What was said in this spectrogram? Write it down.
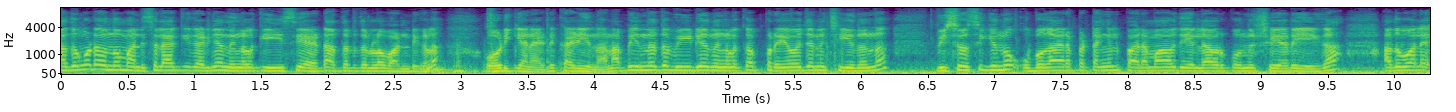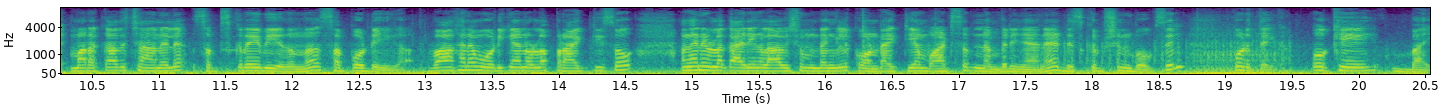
അതും കൂടെ ഒന്ന് മനസ്സിലാക്കി കഴിഞ്ഞാൽ നിങ്ങൾക്ക് ഈസി ആയിട്ട് അത്തരത്തിലുള്ള വണ്ടികൾ ഓടിക്കാനായിട്ട് കഴിയുന്നതാണ്. അപ്പോൾ ഇന്നത്തെ വീഡിയോ നിങ്ങൾക്ക് പ്രയോജനം ചെയ്തെന്ന് വിശ്വസിക്കുന്നു. ഉപകാരപ്പെട്ടെങ്കിൽ പരമാവധി എല്ലാവർക്കും ഒന്ന് ഷെയർ ചെയ്യുക. അതുപോലെ മറക്കാതെ ചാനൽ സബ്സ്ക്രൈബ് ചെയ്തൊന്ന് സപ്പോർട്ട് ചെയ്യുക. വാഹനം ഓടിക്കാനുള്ള പ്രാക്ടീസോ അങ്ങനെയുള്ള കാര്യങ്ങൾ ആവശ്യമുണ്ടെങ്കിൽ കോൺടാക്ട് ചെയ്യാം വാട്സപ്പ് നമ്പർ ഞാൻ ഡിസ്ക്രിപ്ഷൻ ബോക്സിൽ കൊടുത്തേക്കാം. ഓക്കെ ബൈ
